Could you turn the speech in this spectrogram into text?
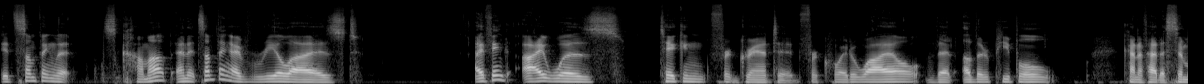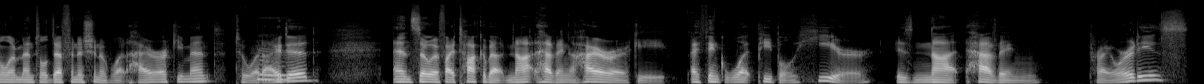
it's something that's come up, and it's something I've realized. I think I was taking for granted for quite a while that other people kind of had a similar mental definition of what hierarchy meant to what I hmm. did. And so if I talk about not having a hierarchy, I think what people hear is not having priorities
